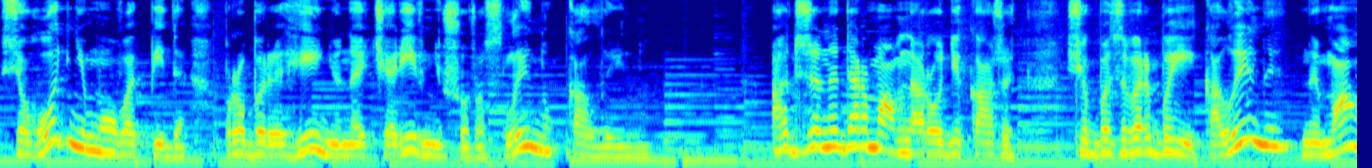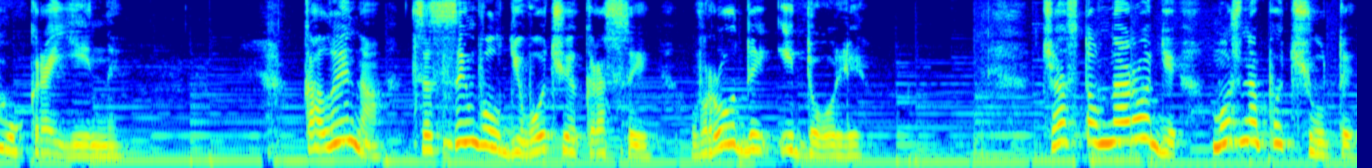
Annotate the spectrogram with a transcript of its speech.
Сьогодні мова піде про берегиню найчарівнішу рослину калину. Адже не дарма в народі кажуть, що без верби і калини нема України. Калина це символ дівочої краси, вроди і долі. Часто в народі можна почути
